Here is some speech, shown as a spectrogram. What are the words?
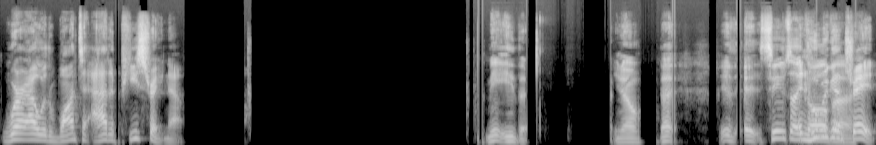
where I would want to add a piece right now. Me either. You know that it, it seems like and who are we going to the- trade?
